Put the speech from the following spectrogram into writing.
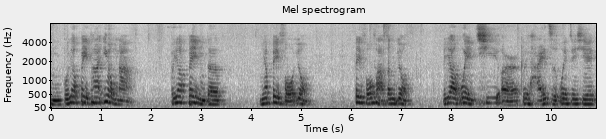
你不要被他用啦，不要被你的，你要被佛用，被佛法生用，不要为妻儿、为孩子、为这些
